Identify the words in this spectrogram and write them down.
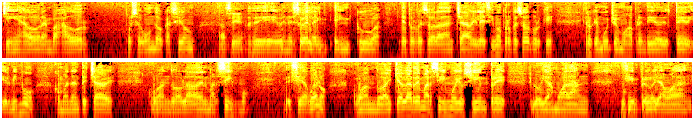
quien es ahora embajador por segunda ocasión de Venezuela en, en, Cuba, el profesor Adán Chávez. Le decimos profesor porque creo que mucho hemos aprendido de usted. Y el mismo comandante Chávez, cuando hablaba del marxismo, decía, bueno, cuando hay que hablar de marxismo yo siempre lo llamo Adán, siempre lo llamo Adán.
